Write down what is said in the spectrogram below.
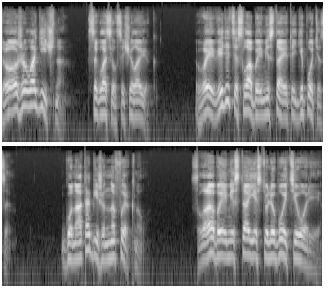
Тоже логично. — согласился человек. «Вы видите слабые места этой гипотезы?» Гонат обиженно фыркнул. «Слабые места есть у любой теории.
